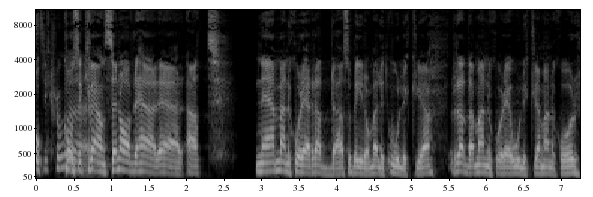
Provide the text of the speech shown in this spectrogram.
och konsekvensen av det här är att när människor är rädda så blir de väldigt olyckliga. Rädda människor är olyckliga människor.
